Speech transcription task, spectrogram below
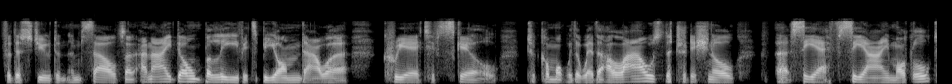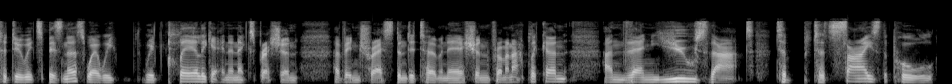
for the student themselves. And, I don't believe it's beyond our creative skill to come up with a way that allows the traditional uh, CF CI model to do its business, where we we're clearly getting an expression of interest and determination from an applicant, and then use that to to size the pool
